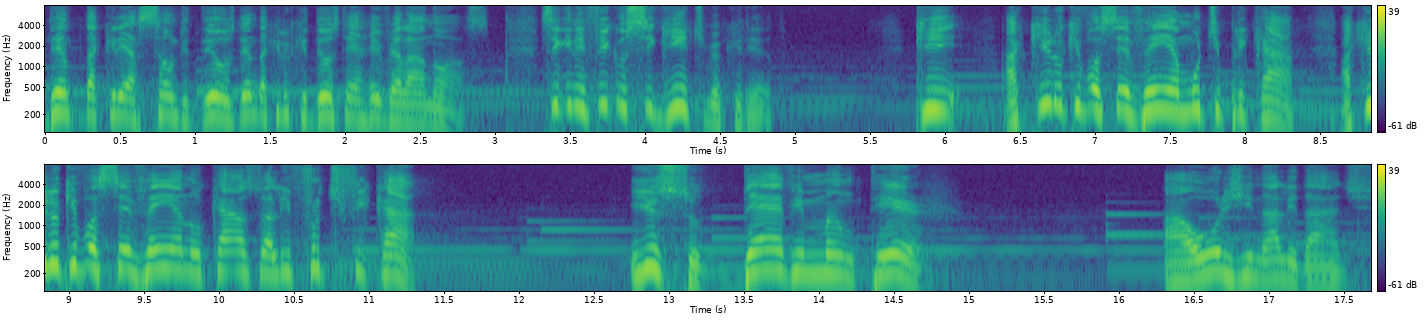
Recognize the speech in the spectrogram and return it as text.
dentro da criação de Deus, dentro daquilo que Deus tem a revelar a nós? Significa o seguinte, meu querido, que aquilo que você venha multiplicar, aquilo que você venha, no caso ali, frutificar, isso deve manter a originalidade.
